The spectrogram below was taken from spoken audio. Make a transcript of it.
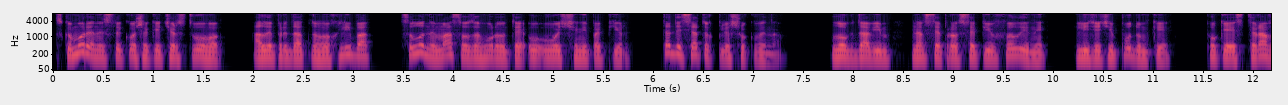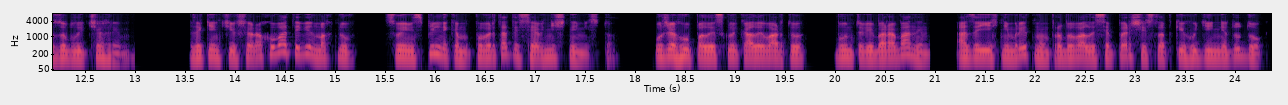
З комори несли кошики черствого, але придатного хліба, солоне масло загорнуте у вощений папір та десяток пляшок вина. Лок дав їм на все про все півхвилини, лічачи подумки, поки стирав з обличчя грим. Закінчивши рахувати, він махнув своїм спільникам повертатися в нічне місто. Уже гупали, скликали варту бунтові барабани, а за їхнім ритмом пробивалися перші слабкі гудіння дудок,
